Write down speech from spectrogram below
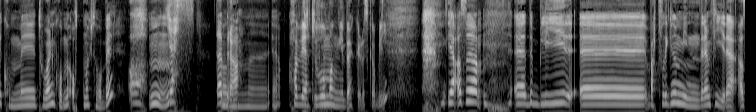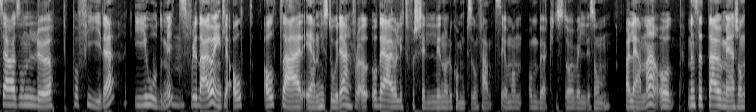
det kommer, Toeren kommer 8. oktober. Åh, Mm. yes! Det er bra. den, eh, ja. Har- Vet du hvor mange bøker det skal bli? Ja, altså eh, Det blir eh, i hvert fall ikke noe mindre enn fire. Altså Jeg har et sånn løp på fire i hodet mitt. Fordi det er jo egentlig alt Alt er én historie. For, og det er jo litt forskjellig når det kommer til sånn fantasy, om, man, om bøker står veldig sånn alene. Og, mens dette er jo mer sånn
